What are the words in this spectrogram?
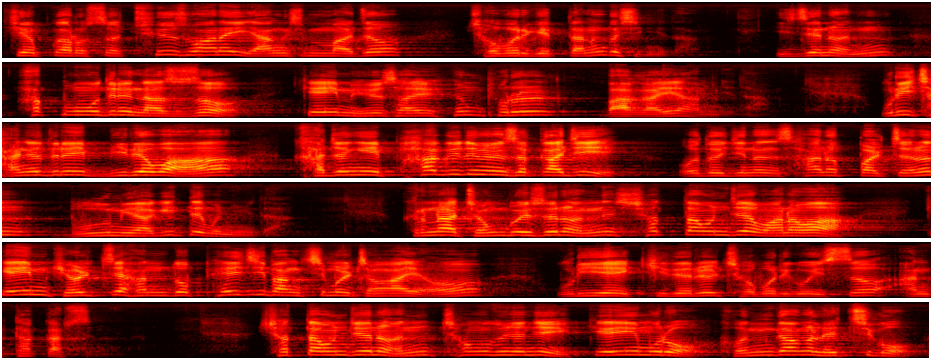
기업가로서 최소한의 양심마저 저버리겠다는 것입니다. 이제는 학부모들이 나서서 게임 회사의 횡포를 막아야 합니다. 우리 자녀들의 미래와 가정이 파괴되면서까지 얻어지는 산업 발전은 무의미하기 때문입니다. 그러나 정부에서는 셧다운제 완화와 게임 결제 한도 폐지 방침을 정하여 우리의 기대를 저버리고 있어 안타깝습니다. 셧다운제는 청소년이 게임으로 건강을 해치고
